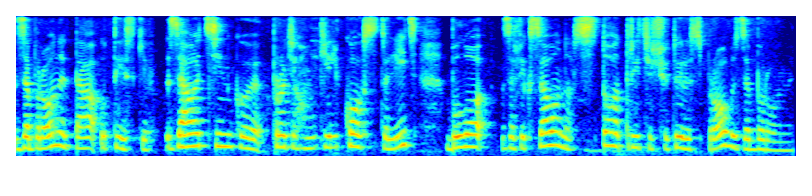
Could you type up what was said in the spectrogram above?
заборони та утисків. За оцінкою, протягом кількох століть було зафіксовано 134 спроби заборони.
